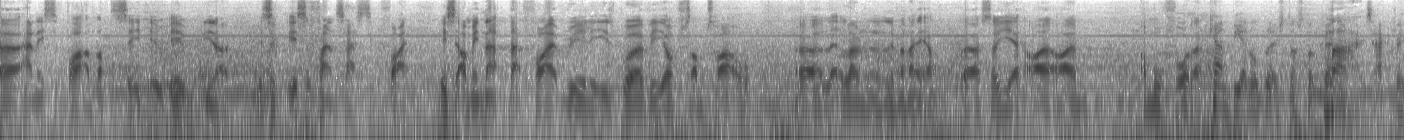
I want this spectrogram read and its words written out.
uh, and it's a fight I'd love to see. It, it, you know, it's a it's a fantastic fight. It's I mean that, that fight really is worthy of some title, uh, let alone an eliminator. Uh, so yeah, I, I'm I'm all for that. Can't beat an old British dust up, can No, you? exactly.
